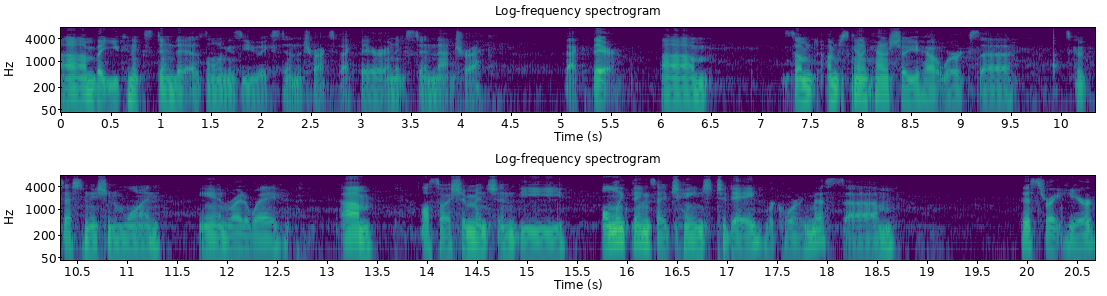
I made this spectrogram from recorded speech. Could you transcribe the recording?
um, but you can extend it as long as you extend the tracks back there and extend that track back there. Um, so I'm, I'm just going to kind of show you how it works. Uh, let's go to destination 1 and right away um, also I should mention the only things I changed today recording this um, this right here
